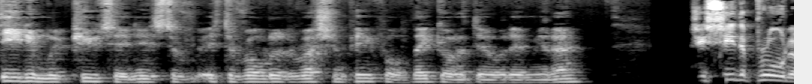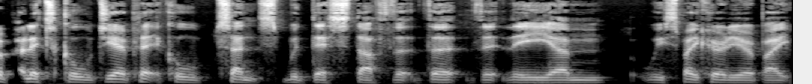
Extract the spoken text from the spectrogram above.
dealing with Putin is the is the role of the Russian people. They've got to deal with him, you know. Do you see the broader political, geopolitical sense with this stuff? That the the, the um, we spoke earlier about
